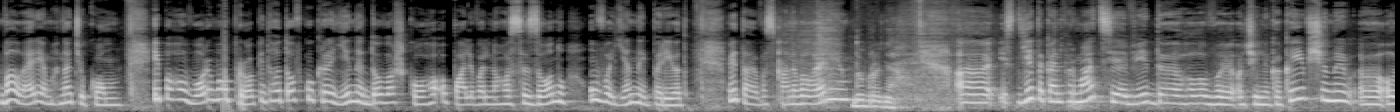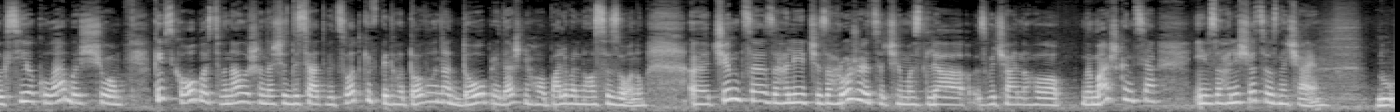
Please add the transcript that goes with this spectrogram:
Валерієм Гнатюком. І поговоримо про підготовку країни до важкого опалювального сезону у воєнний період. Вітаю вас, пане Валерію. Доброго дня. Є така інформація від е, голови очільника Київщини е, Олексія Кулеби, що Київська область вона лише на 60% підготовлена до прийдешнього опалювального сезону. Е, Чим це взагалі чи загрожує це чимось для звичайного мешканця? І взагалі що це означає? Ну,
